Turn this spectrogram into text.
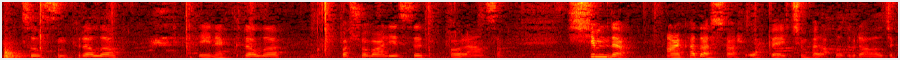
Tılsım kralı. Değnek kralı. Kupa şövalyesi. Öğrensin. Şimdi arkadaşlar oh be içim ferahladı birazcık.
